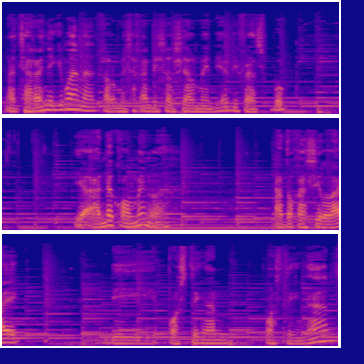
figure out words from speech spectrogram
Nah, caranya gimana? Kalau misalkan di sosial media, di Facebook, ya Anda komen lah atau kasih like di postingan-postingan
